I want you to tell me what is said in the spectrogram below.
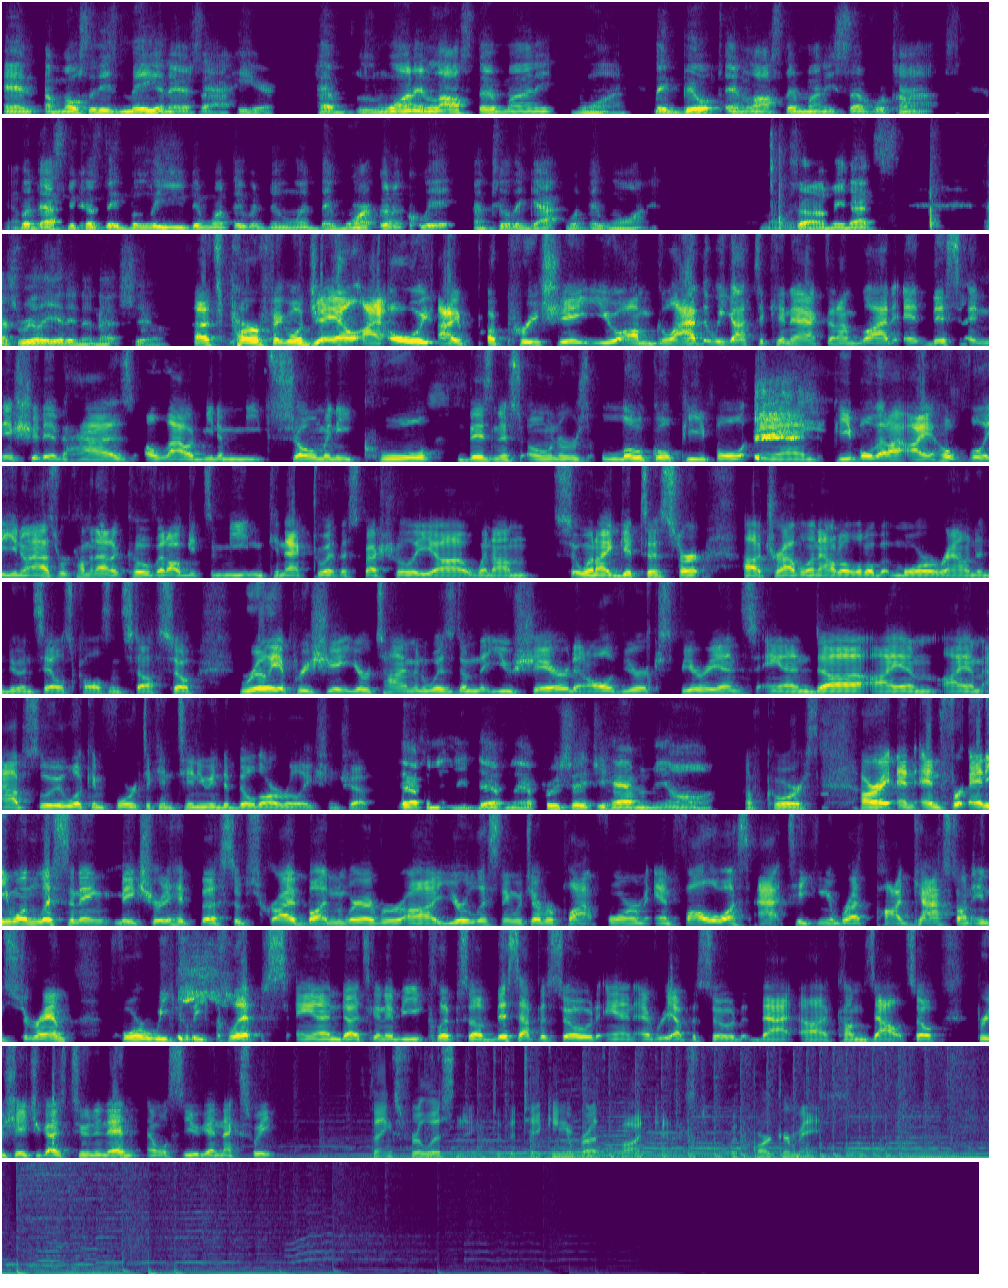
And uh, most of these millionaires out here have won and lost their money. Won. They built and lost their money several times. But that's because they believed in what they were doing. They weren't going to quit until they got what they wanted. So I mean, that's that's really it in a nutshell. That's perfect. Well, JL, I always I appreciate you. I'm glad that we got to connect, and I'm glad it, this initiative has allowed me to meet so many cool business owners, local people, and people that I, I hopefully, you know, as we're coming out of COVID, I'll get to meet and connect with, especially uh, when I'm so when I get to start uh, traveling out a little bit more around and doing sales calls and stuff. So really appreciate your time and wisdom that you shared and all of your experience. And uh, I am I am absolutely looking forward to continuing to build our relationship. Definitely, definitely. I appreciate you having me on. Of course. All right. And and for anyone listening, make sure to hit the subscribe button wherever uh, you're listening, whichever platform, and follow us at Taking a Breath Podcast on Instagram for weekly clips. And uh, it's going to be clips of this episode and every episode that uh, comes out. So appreciate you guys tuning in, and we'll see you again next week. Thanks for listening to the Taking a Breath podcast with Parker Mays.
